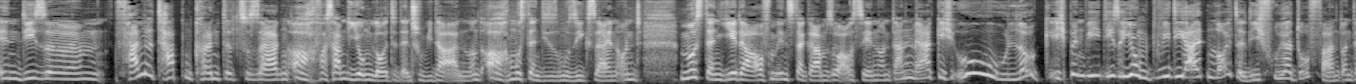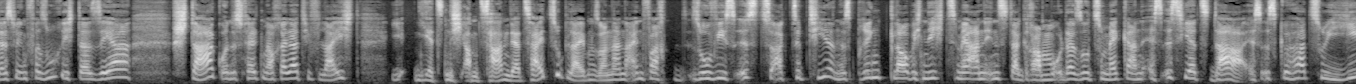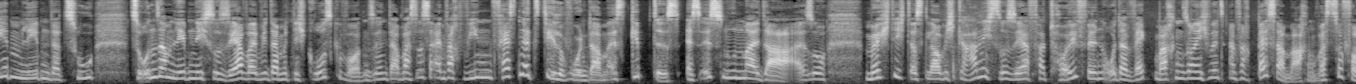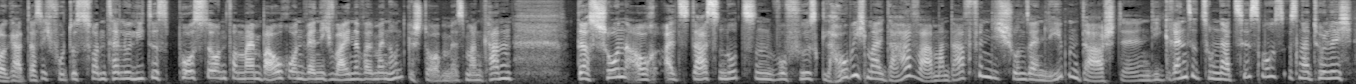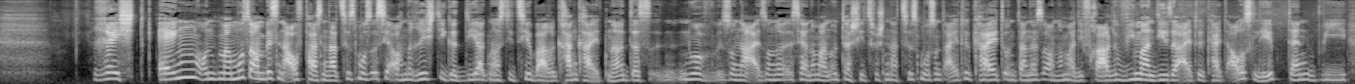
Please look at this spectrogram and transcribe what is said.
in diese Falle tappen könnte, zu sagen, ach, was haben die jungen Leute denn schon wieder an? Und ach, muss denn diese Musik sein? Und muss denn jeder auf dem Instagram so aussehen? Und dann merke ich, uh, look, ich bin wie diese jungen, wie die alten Leute, die ich früher doof fand. Und deswegen versuche ich da sehr stark, und es fällt mir auch relativ leicht, jetzt nicht am Zahn der Zeit zu bleiben, sondern einfach so wie es ist zu akzeptieren. Es bringt, glaube ich, nichts mehr an Instagram oder so zu meckern. Es ist jetzt da. Es ist, gehört zu jedem Leben dazu. Zu unserem Leben nicht so sehr, weil wir damit nicht groß geworden sind. Aber es ist einfach wie ein Festnetztelefon da. Es gibt es. Es ist nun mal da. Also möchte ich das, glaube ich, gar nicht so sehr verteufeln oder wegmachen, sondern ich will es einfach besser machen. Was zur Folge hat, dass ich Fotos von Zellulitis poste und von meinem Bauch und wenn ich weine, weil mein Hund gestorben ist. Man kann das schon auch als das nutzen, wofür es, glaube ich, mal da war. Man darf, finde ich, schon sein Leben darstellen. Die Grenze zum Narzissmus ist natürlich recht eng und man muss auch ein bisschen aufpassen. Narzissmus ist ja auch eine richtige diagnostizierbare Krankheit. Ne? Das nur so eine, also ist ja nochmal ein Unterschied zwischen Narzissmus und Eitelkeit und dann ist auch nochmal die Frage, wie man diese Eitelkeit auslebt. Denn wie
